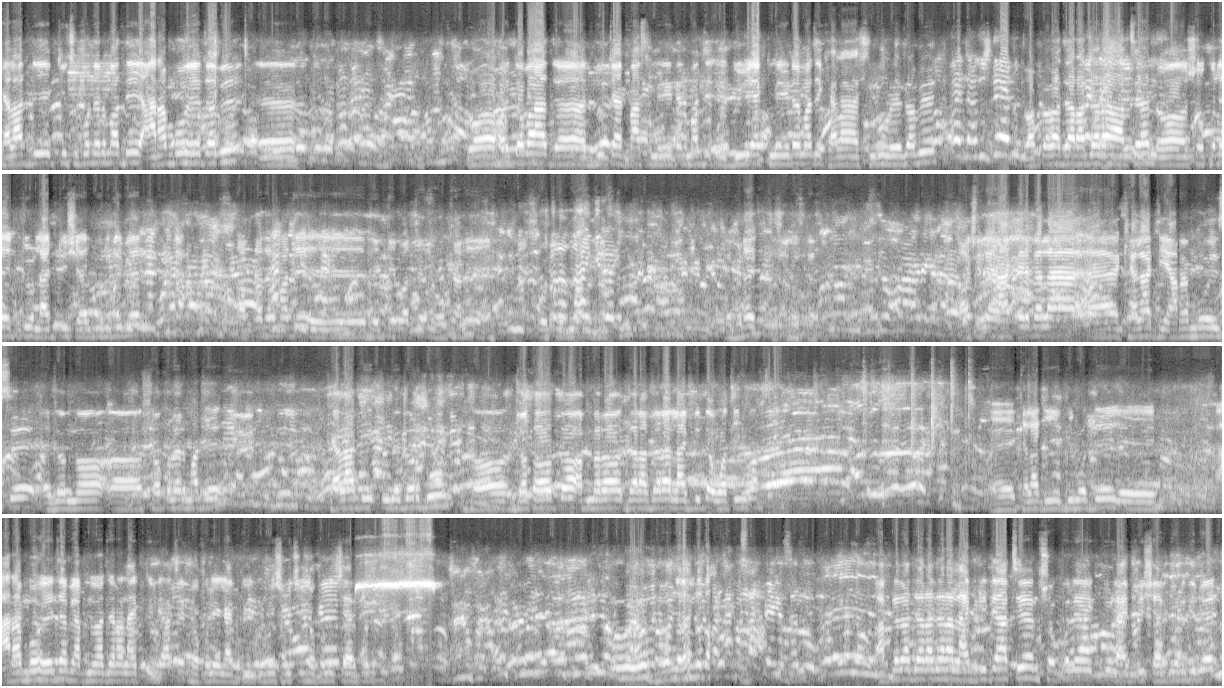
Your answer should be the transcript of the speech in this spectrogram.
খেলা দিয়ে কিছুক্ষণের মধ্যে আরম্ভ হয়ে যাবে তো হয়তো বা দুই চার পাঁচ মিনিটের মাঝে দুই এক মিনিটের মাঝে খেলা শুরু হয়ে যাবে। আপনারা যারা যারা আছেন সকলে একটু লাইভটি শেয়ার করে দিবেন। আপনাদের মাঝে দেখতে পাচ্ছেন ওখানে। আসলে রাতের বেলা খেলাটি আরম্ভ হয়েছে, এজন্য সকলের মাঝে খেলাটি তুলে ধরবো। যথাযথ আপনারা যারা যারা লাইভটিতে ওয়াচিং করছেন খেলাটি ইতিমধ্যে আরম্ভ হয়ে যাবে। আপনারা যারা লাইভটিতে আছেন, সকলে লাইভটি একটু বেশি বেশি সকলে শেয়ার করে দিবেন। আপনারা যারা যারা লাইভটিতে আছেন, সকলে একটু লাইভটি শেয়ার করে দিবেন।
